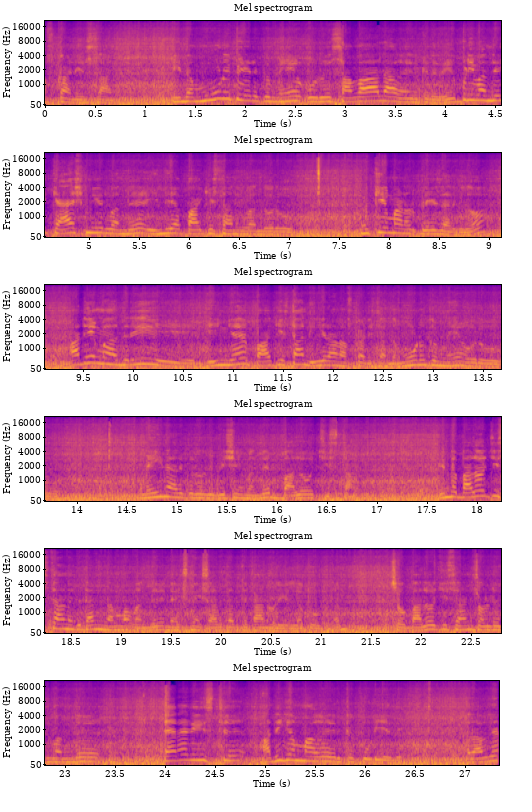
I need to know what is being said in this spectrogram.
ஆப்கானிஸ்தான். இந்த மூணு பேருக்குமே ஒரு சவாலாக இருக்கிறது. எப்படி வந்து காஷ்மீர் வந்து இந்தியா பாகிஸ்தானுக்கு வந்து ஒரு முக்கியமான ஒரு பிளேஸாக இருக்குதோ அதே மாதிரி இங்கே பாகிஸ்தான் ஈரான் ஆப்கானிஸ்தான் அந்த மூணுக்குமே ஒரு மெயினாக இருக்கிற ஒரு விஷயம் வந்து பலோச்சிஸ்தான். இந்த பலோச்சிஸ்தானுக்கு தான் நம்ம வந்து நெக்ஸ்ட் நெக்ஸ்ட் அடுத்தடுத்த காணொலிகளில் போகிறோம் ஸோ பலோச்சிஸ்தான் சொல்கிறது வந்து டெரரிஸ்ட்டு அதிகமாக இருக்கக்கூடியது. அதாவது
